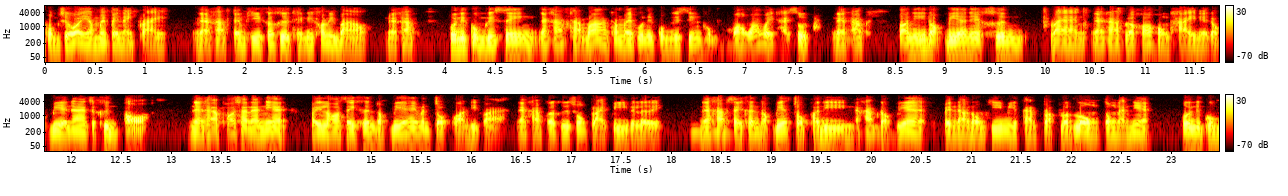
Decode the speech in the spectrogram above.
ผมเชื่อว่ายังไม่ไปไหนไกลนะครับ เต็มที่ก็คือ technical rebound นะครับหุ้นในกลุ่ม leasing นะครับ ถามว่าทำไมหุ้นในกลุ่ม leasing ผมมองว่าไว้ท้ายสุดนะครับ ตอนนี้ดอกเบี้ยเนี่ยขึ้นแรงนะครับ แล้วก็ของไทยเนี่ยดอกเบี้ยน่าจะขึ้นต่อนะครับ เพราะฉะนั้นเนี่ยไปรอไซเคิลดอกเบี้ยให้มันจบก่อนดีกว่านะครับ ก็คือช่วงปลายปีไปเลย นะครับไซเคิลดอกเบี้ยจบพอดีนะครับดอกเบี้ยเป็นแนวโน้มที่มีการปรับลดลงตรงนั้นเนี่ยหุ้นในกลุ่ม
